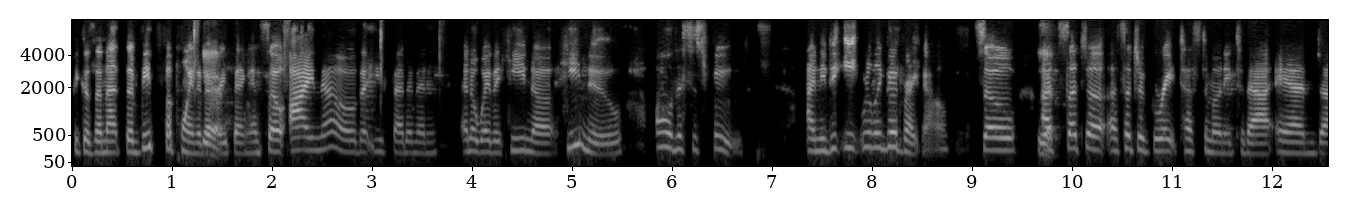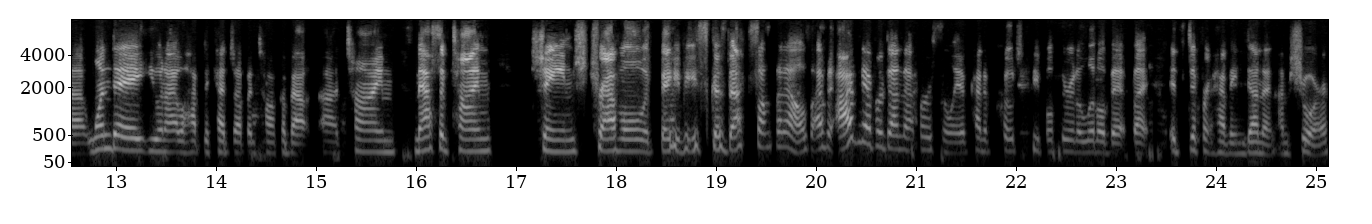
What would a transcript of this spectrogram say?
because then that defeats the point of yeah. everything. And so I know that you fed him in in a way that he know he knew, oh, this is food. I need to eat really good right now. So yeah. that's such a, a, such a great testimony to that. And uh, one day you and I will have to catch up and talk about uh, time, massive time change, travel with babies, because that's something else. I've I've never done that personally. I've kind of coached people through it a little bit, but it's different having done it. I'm sure.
